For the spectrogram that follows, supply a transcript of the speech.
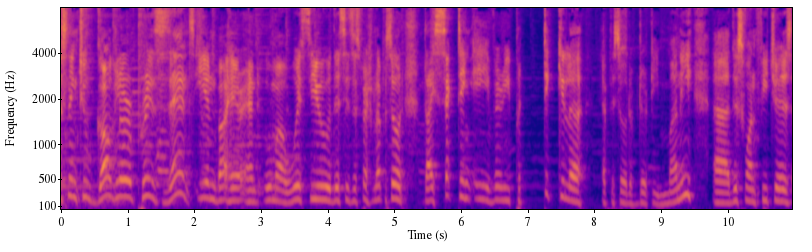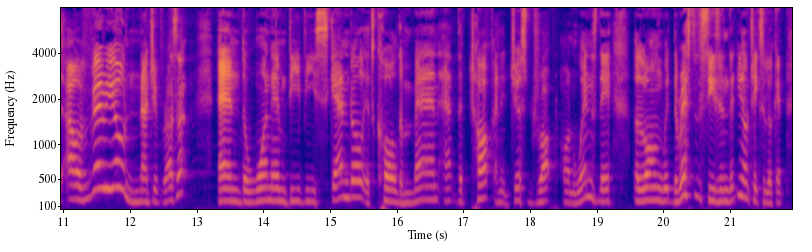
listening to Goggler Presents Ian Bahir and Uma with you. This is a special episode dissecting a very particular episode of Dirty Money. Uh, this one features our very own Najib Razak and the 1MDB scandal. It's called The Man at the Top, and it just dropped on Wednesday, along with the rest of the season that, you know, takes a look at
